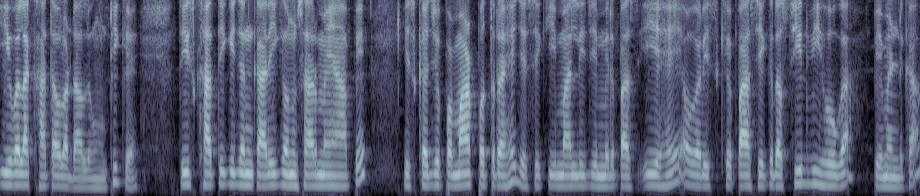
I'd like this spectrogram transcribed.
ये वाला खाता वाला डाला हूँ, ठीक है? तो इस खाते की जानकारी के अनुसार मैं यहाँ पे इसका जो प्रमाण पत्र है, जैसे कि मान लीजिए मेरे पास ये है अगर इसके पास एक रसीद भी होगा पेमेंट का,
